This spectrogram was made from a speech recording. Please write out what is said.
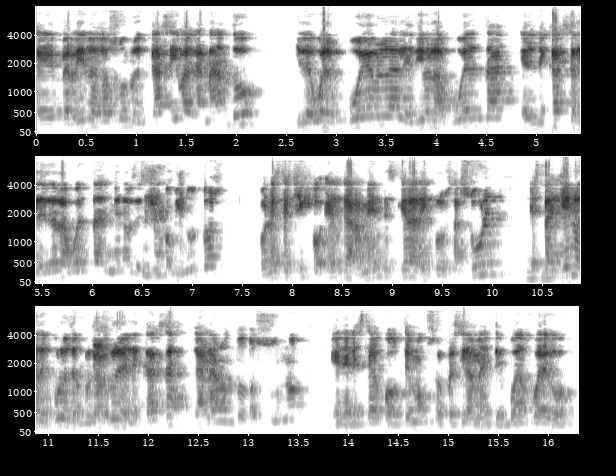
eh, perdiendo 2-1 en casa, iba ganando y luego el Puebla le dio la vuelta, el Necaxa le dio la vuelta en menos de 5 minutos con este chico Edgar Méndez que era de Cruz Azul, está lleno de puros de Cruz Azul el Necaxa, ganaron 2-1 en el Estadio Cuauhtémoc sorpresivamente, buen juego.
